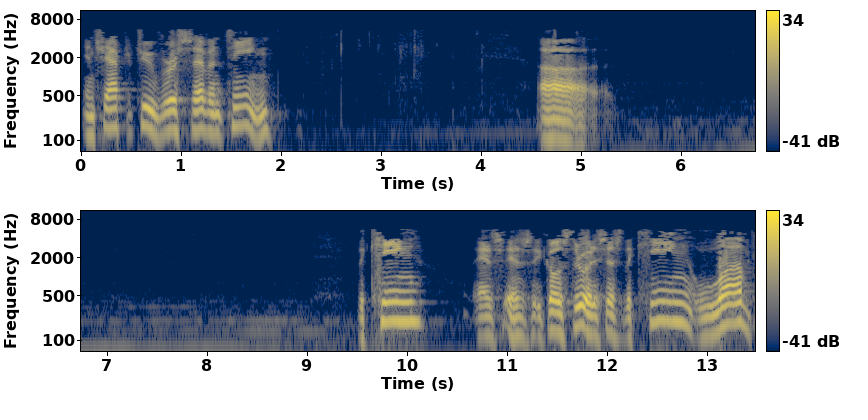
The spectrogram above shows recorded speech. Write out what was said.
in chapter 2, verse 17, uh, the king as, as it goes through it, it says, the king loved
